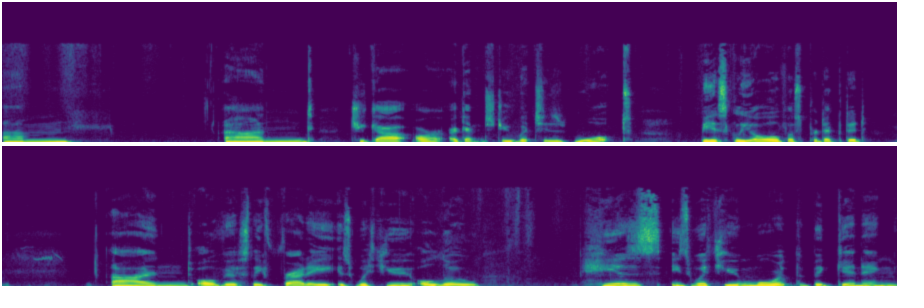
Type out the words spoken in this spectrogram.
Um, and Chica are against you, which is what basically all of us predicted. And obviously, Freddy is with you, although he's he's with you more at the beginning.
